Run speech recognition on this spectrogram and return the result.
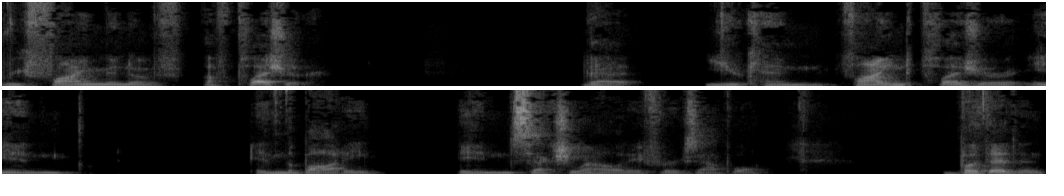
refinement of, of pleasure. That you can find pleasure in in the body, in sexuality, for example, but then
